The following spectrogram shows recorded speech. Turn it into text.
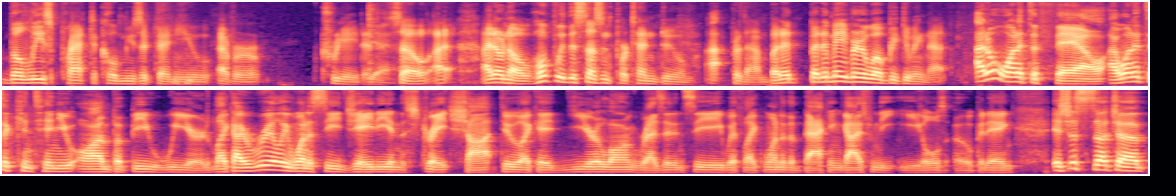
the least practical music venue ever created. Yeah. So I I don't know. Hopefully this doesn't portend doom I, for them, but it but it may very well be doing that. I don't want it to fail. I want it to continue on but be weird. Like I really want to see JD and the Straight Shot do like a year-long residency with like one of the backing guys from the Eagles opening. It's just such a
